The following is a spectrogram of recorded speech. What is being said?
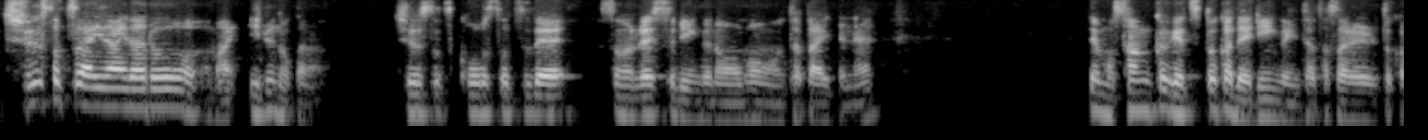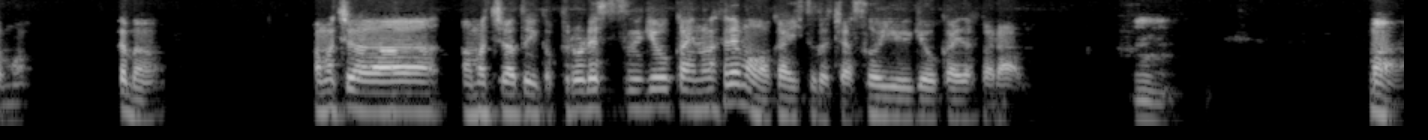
中卒はいないだろう。まあ、いるのかな？中卒、高卒で、そのレスリングの門を叩いてね。でも3ヶ月とかでリングに立たされるとかも、多分、アマチュア、アマチュアというか、プロレス業界の中でも若い人たちはそういう業界だから、うん。まあ、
